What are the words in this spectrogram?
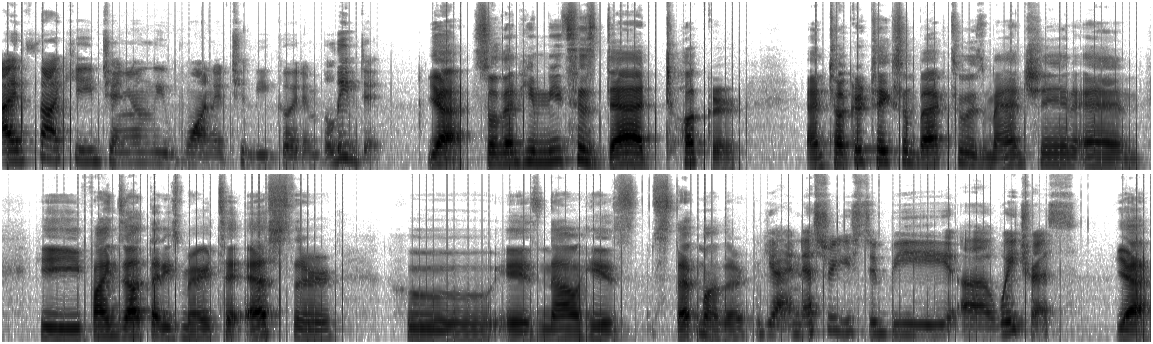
I thought he genuinely wanted to be good and believed it. Yeah, so then he meets his dad, Tucker, and Tucker takes him back to his mansion and he finds out that he's married to Esther, who is now his stepmother. Yeah, and Esther used to be a waitress. Yeah.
